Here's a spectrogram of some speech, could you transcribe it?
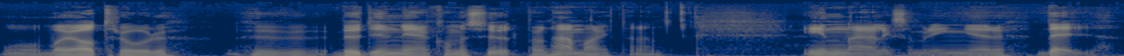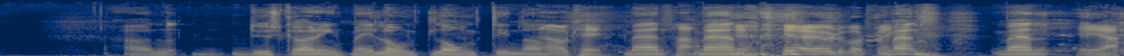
och vad jag tror hur budgivningen kommer se ut på den här marknaden. Innan jag liksom ringer dig. Ja, du ska ha ringt mig långt, långt innan. Ja, Okej, Men, fan. men, jag gjorde bort mig. men, men Ja.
